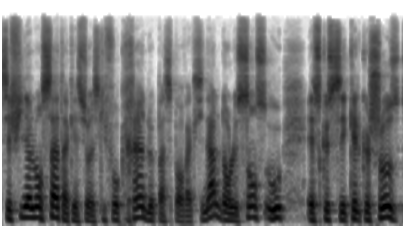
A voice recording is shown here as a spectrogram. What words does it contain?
c'est finalement ça ta question. Est-ce qu'il faut craindre le passeport vaccinal dans le sens où est-ce que c'est quelque chose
